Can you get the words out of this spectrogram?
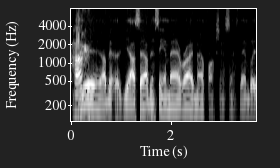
Huh? Yeah, I've been uh, yeah, I said I've been seeing mad ride malfunction since then, but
